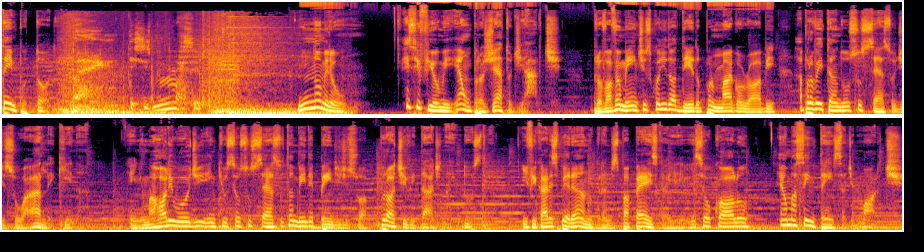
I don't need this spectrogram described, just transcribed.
tempo todo. Bang. This is massive. Número 1. Esse filme é um projeto de arte, provavelmente escolhido a dedo por Margot Robbie, aproveitando o sucesso de sua Arlequina. Em uma Hollywood em que o seu sucesso também depende de sua proatividade na indústria. E ficar esperando grandes papéis caírem em seu colo é uma sentença de morte.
